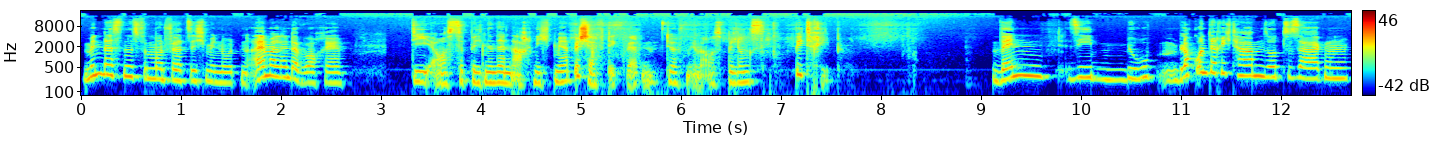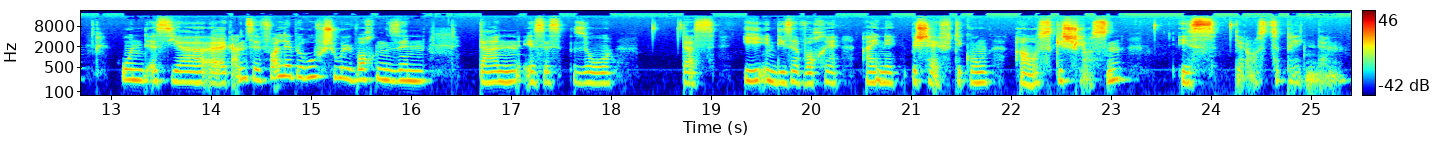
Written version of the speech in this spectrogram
mindestens 45 Minuten einmal in der Woche die Auszubildenden danach nicht mehr beschäftigt werden dürfen im Ausbildungsbetrieb. Wenn Sie Blockunterricht haben sozusagen und es ja äh, ganze volle Berufsschulwochen sind, dann ist es so, dass eh in dieser Woche eine Beschäftigung ausgeschlossen ist der Auszubildenden.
